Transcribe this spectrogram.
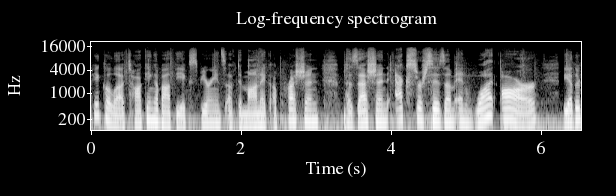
Piccola, talking about the experience of demonic oppression, possession, exorcism, and what are the other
